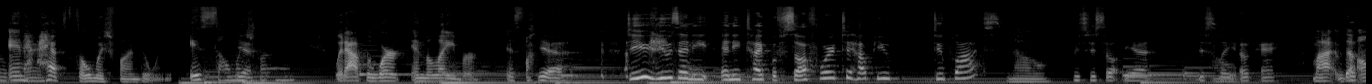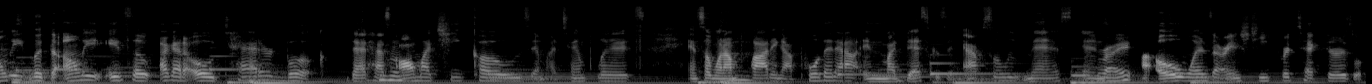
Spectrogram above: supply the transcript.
Okay. And I have so much fun doing it. It's so much yeah. fun without the work and the labor. It's like, yeah. do you use any any type of software to help you do plots? No. It's just yeah, just no. like okay. My the okay. only but the only it's a I got an old tattered book that has mm-hmm. all my cheat codes and my templates. And so when I'm mm. plotting, I pull that out, and my desk is an absolute mess. And right. my old ones are in sheet protectors with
